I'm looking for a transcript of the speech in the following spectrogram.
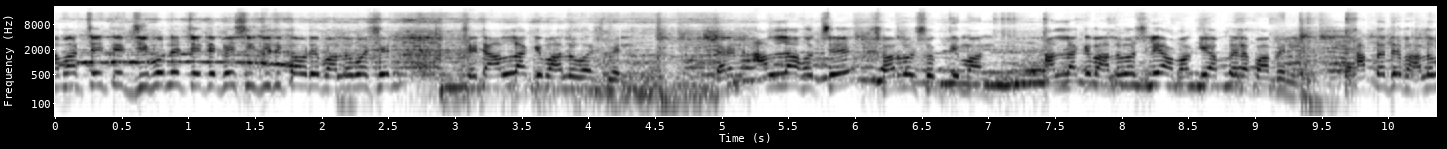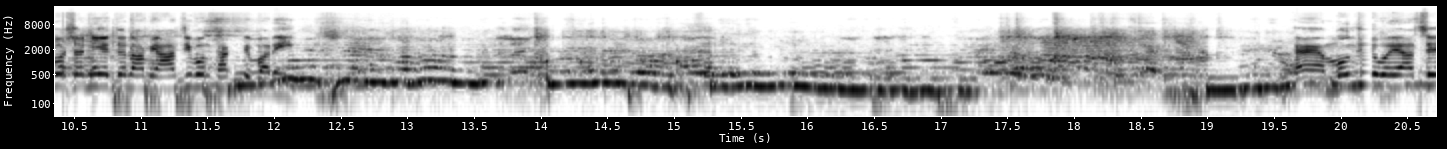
আমার চাইতে, জীবনের চাইতে বেশি যদি কাউরে ভালোবাসেন, সেটা আল্লাহকে ভালোবাসবেন। কারণ আল্লাহ হচ্ছে সর্বশক্তিমান। আল্লাহকে ভালোবাসলে আমাকে আপনারা পাবেন। আপনাদের ভালোবাসা নিয়ে যেন আমি আজীবন থাকতে পারি। মঞ্জু ভাই আছে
